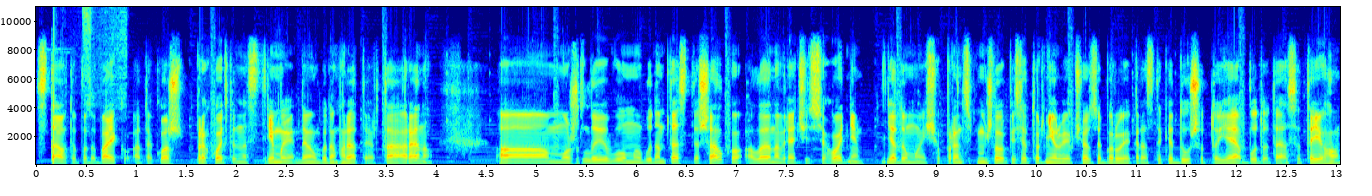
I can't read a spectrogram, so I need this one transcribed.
ставте подобайку, а також приходьте на стріми, де ми будемо грати РТ Арену. А, можливо, ми будемо тестити шелку, але навряд чи сьогодні. Я думаю, що в принципі, можливо, після турніру, якщо я заберу якраз таки душу, то я буду тестити його.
